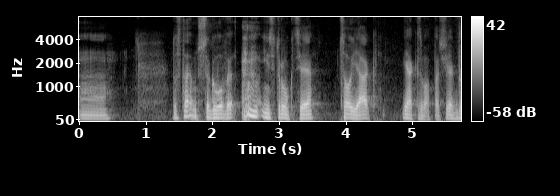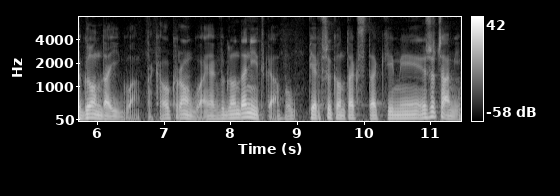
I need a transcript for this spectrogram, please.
Mm. Dostałem szczegółowe instrukcje, co, jak, jak złapać, jak wygląda igła, taka okrągła, jak wygląda nitka. Pierwszy kontakt z takimi rzeczami.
